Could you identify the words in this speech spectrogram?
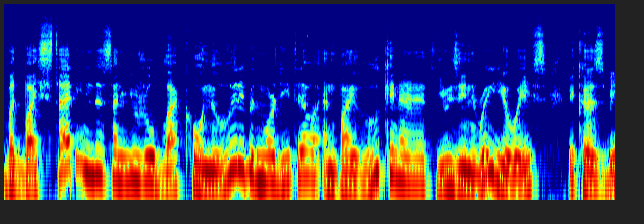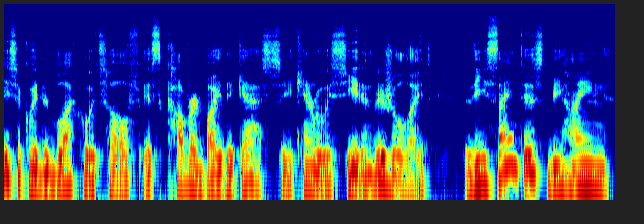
But by studying this unusual black hole in a little bit more detail and by looking at it using radio waves, because basically the black hole itself is covered by the gas, so you can't really see it in visual light, the scientist behind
